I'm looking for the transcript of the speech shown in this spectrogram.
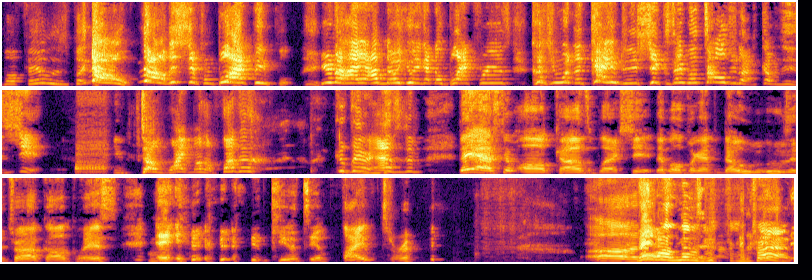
my family's like, no, no, this shit from black people. You know how I know you ain't got no black friends? Because you wouldn't have came to this shit because they would have told you not to come to this shit. You dumb white motherfucker. Because they were mm-hmm. asking him, they asked him all kinds of black shit. That motherfucker had to know who, who's in Tribe Called Quest. Mm-hmm. And Q-Tip Phife Oh, man, I remember from tribes.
